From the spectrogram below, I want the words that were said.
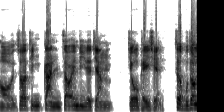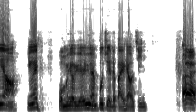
哦，说听干照 Andy 的讲，结果赔钱，这个不重要，因为我们有源源不绝的白条金，哎。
